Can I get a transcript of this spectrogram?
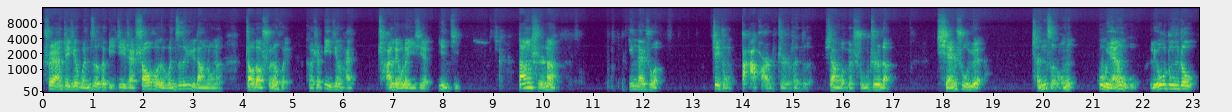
虽然这些文字和笔记在稍后的文字狱当中呢遭到损毁，可是毕竟还残留了一些印记。当时呢，应该说，这种大牌的知识分子，像我们熟知的钱树月、陈子龙、顾炎武、刘忠周，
